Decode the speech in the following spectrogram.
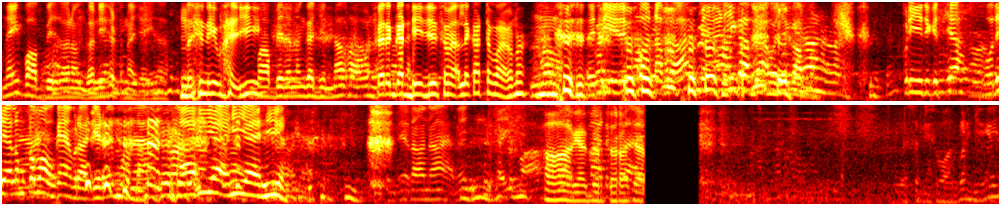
ਨਹੀਂ ਬਾਬੇ ਦਾ ਲੰਗਰ ਨਹੀਂ ਛੱਡਣਾ ਚਾਹੀਦਾ। ਨਹੀਂ ਨਹੀਂ ਭਾਈ। ਬਾਬੇ ਦਾ ਲੰਗਰ ਜਿੰਨਾ ਖਾਓ ਫਿਰ ਗੱਡੀ 'ਚ ਸਮੈਲ ਘੱਟ ਪਾਇਓ ਨਾ। ਤੇ ਤੇਰੇ ਭਾਣਾ ਭਰਾ ਮੈਂ ਨਹੀਂ ਕਰਦਾ ਇਹੋ ਜਿਹੇ ਕੰਮ। ਪ੍ਰੀਤ ਕਿੱਥੇ ਆ? ਉਹਦੇ ਵੱਲ ਘਮਾਓ ਕੈਮਰਾ ਜਿਹੜੇ ਮਾਰਨਾ ਆਹੀ ਆਹੀ ਆਹੀ ਆ। ਮੇਰਾ ਨਾਂ ਹੈ ਆ ਆ ਗਿਆ ਗੁਰਦੁਆਰਾ ਸਾਹਿਬ। ਵੈਸੇ ਵੀ ਸਵਾਲ ਬਣ ਗਈ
